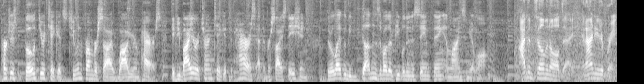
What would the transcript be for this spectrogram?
Purchase both your tickets to and from Versailles while you're in Paris. If you buy your return ticket to Paris at the Versailles station, there will likely be dozens of other people doing the same thing and lines can get long. I've been filming all day and I need a break.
